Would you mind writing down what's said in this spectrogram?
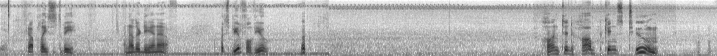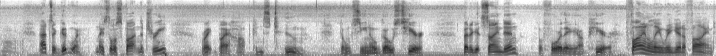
Yeah. Got places to be. Another DNF. But it's a beautiful view. Haunted Hopkins Tomb. That's a good one. Nice little spot in the tree right by Hopkins Tomb. Don't see no ghosts here. Better get signed in before they appear. Finally, we get a find.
